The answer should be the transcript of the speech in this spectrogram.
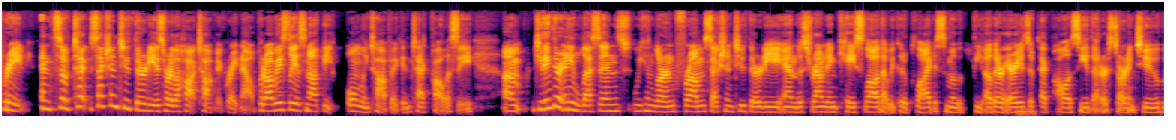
Great. And so tech, Section 230 is sort of the hot topic right now, but obviously it's not the only topic in tech policy. Um, do you think there are any lessons we can learn from Section 230 and the surrounding case law that we could apply to some of the other areas of tech policy that are starting to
